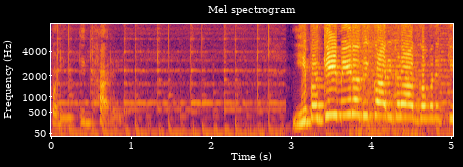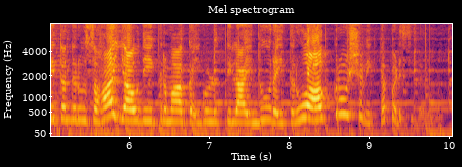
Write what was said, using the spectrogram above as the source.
ಪಡೆಯುತ್ತಿದ್ದಾರೆ. ಈ ಬಗ್ಗೆ ಮೇಲಧಿಕಾರಿಗಳ ಗಮನಕ್ಕೆ ತಂದರೂ ಸಹ ಯಾವುದೇ ಕ್ರಮ ಕೈಗೊಳ್ಳುತ್ತಿಲ್ಲ ಎಂದು ರೈತರು ಆಕ್ರೋಶ ವ್ಯಕ್ತಪಡಿಸಿದರು.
